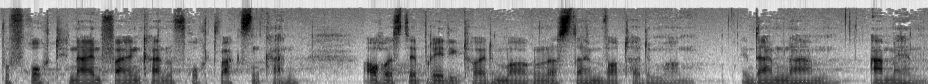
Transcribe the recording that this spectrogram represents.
wo Frucht hineinfallen kann und Frucht wachsen kann. Auch aus der Predigt heute Morgen und aus deinem Wort heute Morgen. In deinem Namen. Amen.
